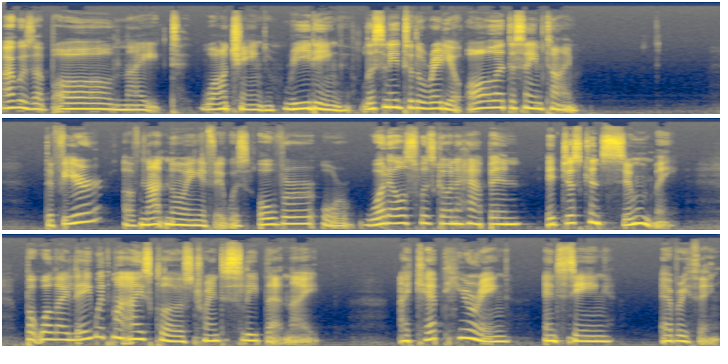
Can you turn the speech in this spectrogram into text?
I was up all night watching, reading, listening to the radio all at the same time. The fear of not knowing if it was over or what else was going to happen, it just consumed me. But while I lay with my eyes closed trying to sleep that night, I kept hearing and seeing everything.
